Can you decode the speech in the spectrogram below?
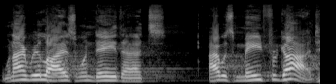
When I realized one day that I was made for God,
